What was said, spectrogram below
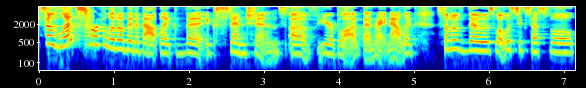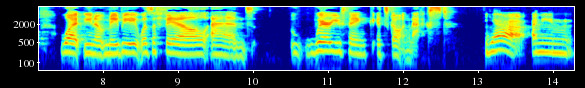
so let's talk a little bit about like the extensions of your blog then right now. Like some of those what was successful what you know maybe it was a fail and where you think it's going next. Yeah i mean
